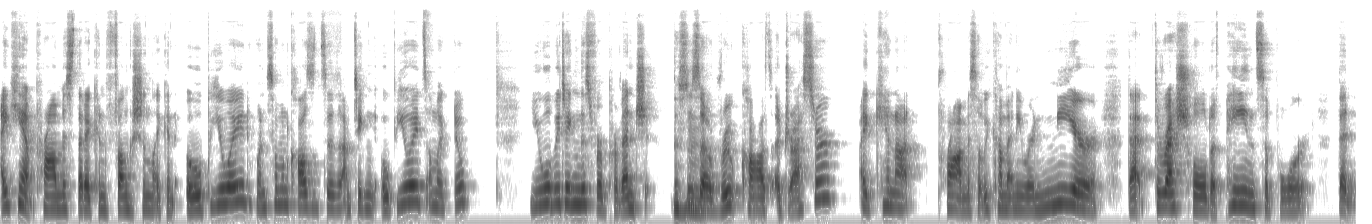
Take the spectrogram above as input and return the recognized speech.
I can't promise that it can function like an opioid. When someone calls and says I'm taking opioids, I'm like, "Nope. You will be taking this for prevention. This mm-hmm. is a root cause addresser. I cannot promise that we come anywhere near that threshold of pain support that an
